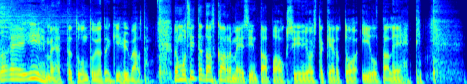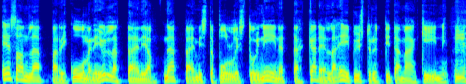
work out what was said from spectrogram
No ei ihme, että tuntuu jotenkin hyvältä. No mutta sitten taas karmeisiin tapauksiin, joista kertoo Iltalehti. Esan läppäri kuumeni yllättäen ja näppäimistö pullistui niin, että kädellä ei pystynyt pitämään kiinni. Hmm.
